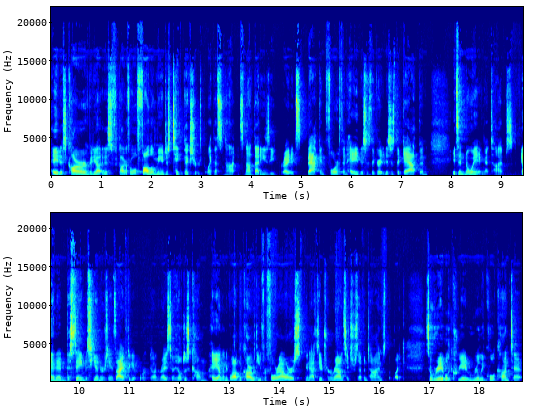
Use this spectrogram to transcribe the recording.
hey, this car and video, this photographer will follow me and just take pictures. But like that's not, it's not that easy, right? It's back and forth and hey, this is the great, this is the gap. And it's annoying at times. And then the same as he understands I have to get work done, right? So he'll just come, hey, I'm going to go out in the car with you for four hours. I'm going to ask you to turn around six or seven times. But like, so we're able to create really cool content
